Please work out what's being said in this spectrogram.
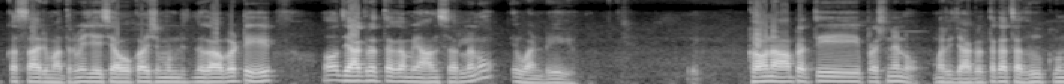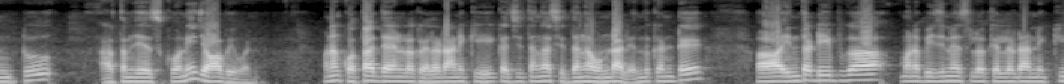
ఒక్కసారి మాత్రమే చేసే అవకాశం ఉంటుంది కాబట్టి జాగ్రత్తగా మీ ఆన్సర్లను ఇవ్వండి. కావున ప్రతి ప్రశ్నను మరి జాగ్రత్తగా చదువుకుంటూ అర్థం చేసుకొని జవాబు ఇవ్వండి. మనం కొత్త అధ్యాయంలోకి వెళ్ళడానికి ఖచ్చితంగా సిద్ధంగా ఉండాలి. ఎందుకంటే ఇంత డీప్గా మన బిజినెస్లోకి వెళ్ళడానికి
